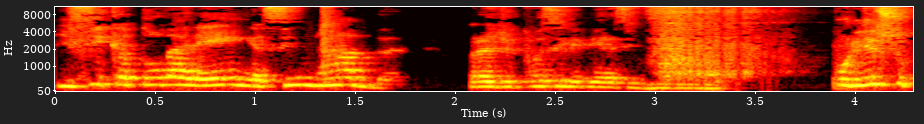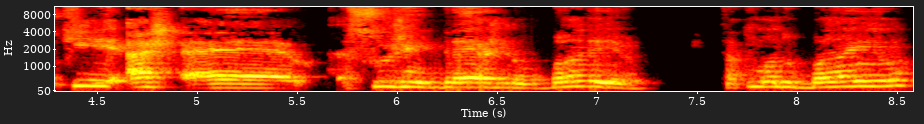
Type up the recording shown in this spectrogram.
e fica toda areia, sem nada, para depois ele vir assim. Por isso que as, é, surgem ideias no banho, tá tomando banho,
